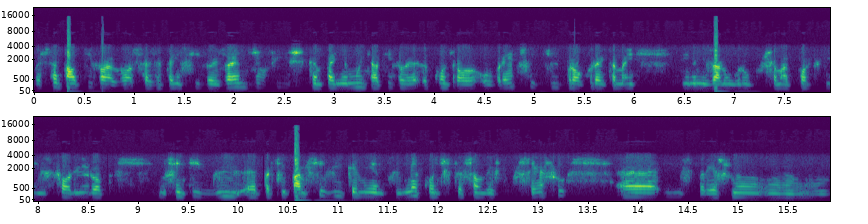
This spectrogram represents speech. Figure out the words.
bastante ativado, ou seja, tenho sido dois anos, eu fiz campanha muito ativa contra o Brexit e procurei também dinamizar um grupo chamado Portuguese for Europe no sentido de uh, participarmos civicamente na contestação deste processo, uh, isso parece um,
